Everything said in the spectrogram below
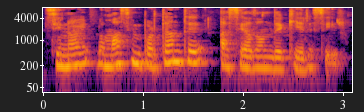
sino lo más importante, hacia dónde quieres ir.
